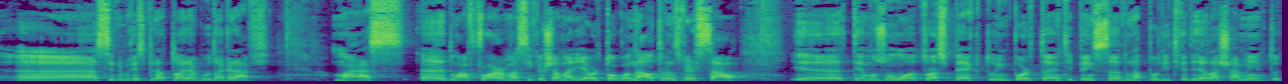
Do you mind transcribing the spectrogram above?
uh, síndrome respiratória aguda grave. Mas, uh, de uma forma assim que eu chamaria ortogonal, transversal, uh, temos um outro aspecto importante, pensando na política de relaxamento,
